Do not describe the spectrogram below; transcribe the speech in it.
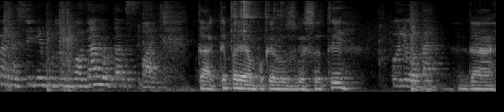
каже, сьогодні буду з Богданом там спати. Так, тепер я вам покажу з висоти. Польота. Да,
